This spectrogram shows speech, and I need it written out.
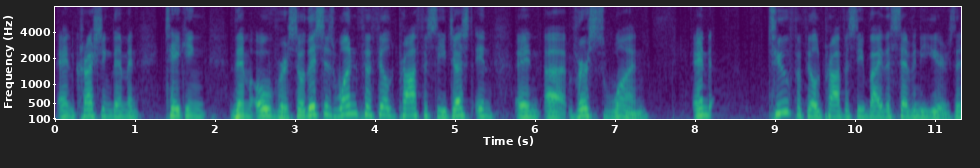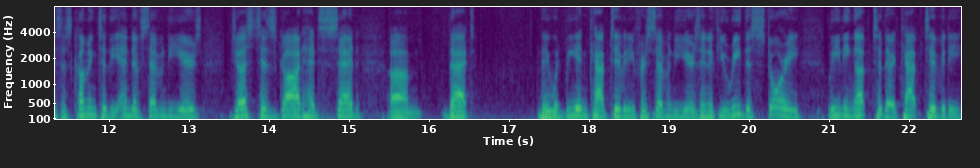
and crushing them and taking them over. So, this is one fulfilled prophecy just in, in uh, verse 1. And two fulfilled prophecy by the 70 years. This is coming to the end of 70 years, just as God had said um, that they would be in captivity for 70 years. And if you read the story leading up to their captivity,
